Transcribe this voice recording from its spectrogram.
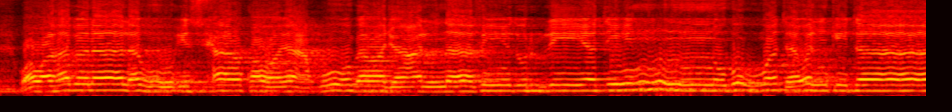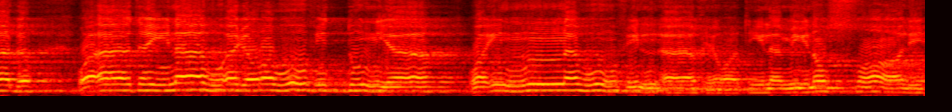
ووهبنا له إسحاق ويعقوب وجعلنا في ذريته النبوة والكتاب وآتيناه أجره في الدنيا وإنه في الآخرة لمن الصالحين.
